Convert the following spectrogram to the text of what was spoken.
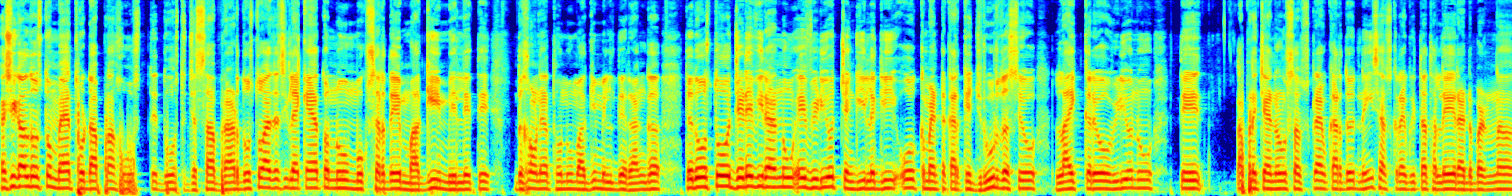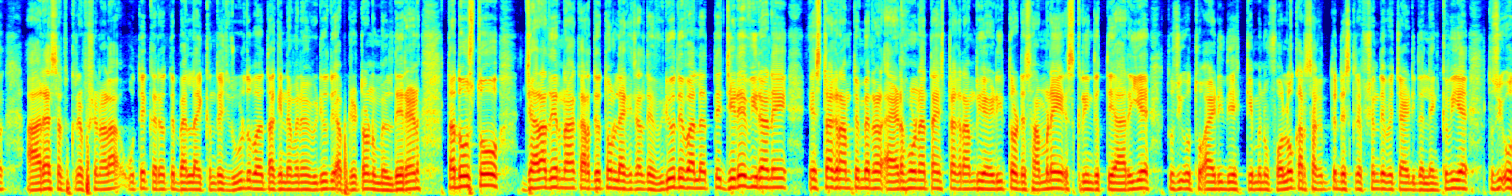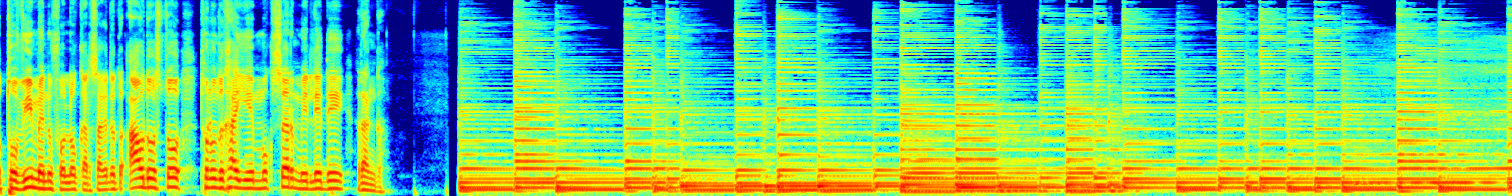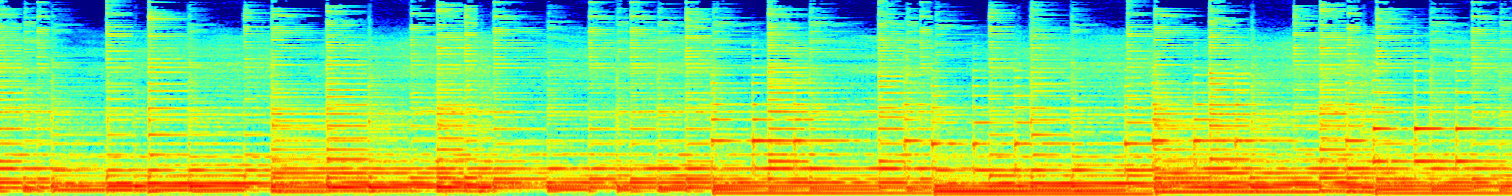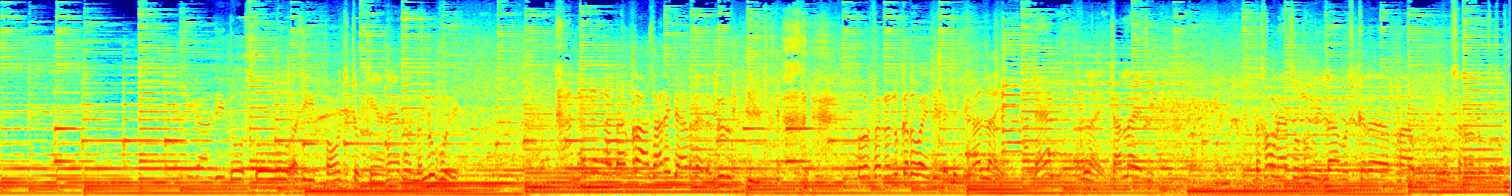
ਸਤਿ ਸ਼੍ਰੀ ਅਕਾਲ ਦੋਸਤੋ, ਮੈਂ ਤੁਹਾਡਾ ਆਪਣਾ ਹੋਸਟ ਤੇ ਦੋਸਤ ਜੱਸਾ ਬਰਾੜ। ਦੋਸਤੋ, ਅੱਜ ਅਸੀਂ ਲੈ ਕੇ ਆਏ ਤੁਹਾਨੂੰ ਮੁਕਸਰ ਦੇ ਮਾਗੀ ਮੇਲੇ ਤੇ ਦਿਖਾਉਣੇ ਆ ਤੁਹਾਨੂੰ ਮਾਗੀ ਮੇਲੇ ਦੇ ਰੰਗ। ਤੇ ਦੋਸਤੋ, ਜਿਹੜੇ ਵੀਰਾਂ ਨੂੰ ਇਹ ਵੀਡੀਓ ਚੰਗੀ ਲੱਗੀ, ਉਹ ਕਮੈਂਟ ਕਰਕੇ ਜਰੂਰ ਦੱਸਿਓ ਲਾਈਕ ਕਰਿਓ ਵੀਡੀਓ ਨੂੰ ਤੇ ਆਪਣੇ ਚੈਨਲ ਨੂੰ ਸਬਸਕ੍ਰਾਈਬ ਕਰ ਦਿਓ। ਨਹੀਂ ਸਬਸਕ੍ਰਾਈਬ ਕੀਤਾ, ਥੱਲੇ ਰੈੱਡ ਬਟਨ ਆ ਰਿਹਾ ਸਬਸਕ੍ਰਿਪਸ਼ਨ ਵਾਲਾ ਉਹ 'ਤੇ ਕਰਿਓ ਤੇ ਬੈਲ ਆਈਕਨ ਤੇ ਜਰੂਰ ਦਬਾਓ ਤਾਂ ਕਿ ਨਵੇਂ ਨਵੇਂ ਵੀਡੀਓ ਦੇ ਅਪਡੇਟ ਤੁਹਾਨੂੰ ਮਿਲਦੇ ਰਹਿਣ। ਤਾਂ ਦੋਸਤੋ, ਜ਼ਿਆਦਾ ਦੇਰ ਨਾ ਕਰਦੇ ਤੁਹਾਨੂੰ ਲੈ ਕੇ ਚੱਲਦੇ ਵੀਡੀਓ ਦੇ ਵੱਲ। ਤੇ ਜਿਹੜੇ ਵੀਰਾਂ ਨੇ ਇੰਸਟਾਗ੍ਰam ਤੇ ਮੇਰੇ ਨਾਲ ਐਡ ਹੋਣਾ, ਤਾਂ ਇੰਸਟਾਗ੍ਰam ਦੀ ਆਈਡੀ ਤੁਹਾਡੇ ਸਾਹਮਣੇ ਸਕਰੀਨ ਦੇ ਉੱਤੇ ਆ ਰਹੀ ਹੈ। ਤੁਸੀਂ ਉੱਥੋਂ ਆਈਡੀ ਦੇਖ ਕੇ ਮੈਨੂੰ ਫੋਲੋ ਕਰ ਸਕਦੇ ਹੋ ਤੇ ਡਿਸਕ੍ਰਿਪਸ਼ਨ ਦੇ ਵਿੱਚ ਆਈਡੀ ਦਾ ਲਿੰਕ ਵੀ ਹੈ। ਤੁਸੀਂ ਉੱਥੋਂ ਵੀ ਮੈਨੂੰ ਫੋਲੋ ਕਰ ਸਕਦੇ ਹੋ। ਤਾਂ ਆਓ ਦੋਸਤੋ, ਤੁਹਾਨੂੰ ਦਿਖਾਈਏ ਮੁਕਸਰ ਮੇਲੇ ਦੇ ਰੰਗ। ਚੁੱਕੇ ਹਾਂ ਹੈ ਫਿਰ ਨੰਨੂ ਕੋਲੇ। ਸਾਡਾ ਭਰਾ ਸਾਰੇ ਜਾਣਦੇ ਨੰਨੂ ਨੂੰ। ਹੋਰ ਫਿਰ ਨੰਨੂ ਕਦੋਂ ਆਏ ਸੀ ਮੇਲੇ ਤੇ? ਕੱਲ ਆਏ। ਹੈ? ਕੱਲ ਆਏ। ਕੱਲ ਆਏ ਸੀ। ਦਿਖਾਉਣਾ ਤੁਹਾਨੂੰ ਮੇਲਾ ਮੁਸ਼ਕਰ ਆਪਣਾ ਮੁਕਤਸਰ ਦਾ ਦੋਸਤੋ।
